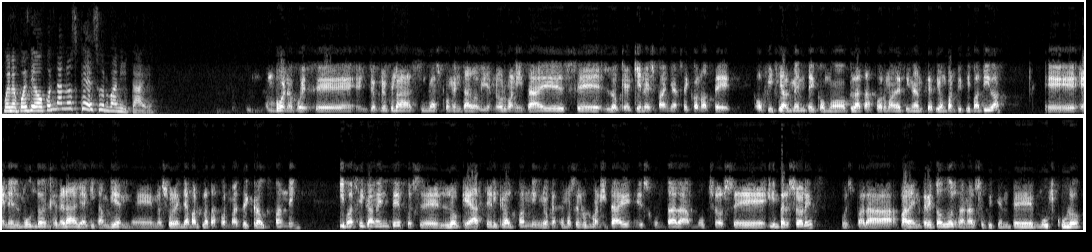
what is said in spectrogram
Bueno, pues Diego, cuéntanos qué es Urbanitae. Bueno, pues eh, yo creo que lo has, lo has, comentado bien. Urbanitae es eh, lo que aquí en España se conoce oficialmente como plataforma de financiación participativa eh, en el mundo en general y aquí también eh, nos suelen llamar plataformas de crowdfunding. Y básicamente, pues eh, lo que hace el crowdfunding, lo que hacemos en Urbanitae es juntar a muchos eh, inversores, pues para, para entre todos ganar suficiente músculo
